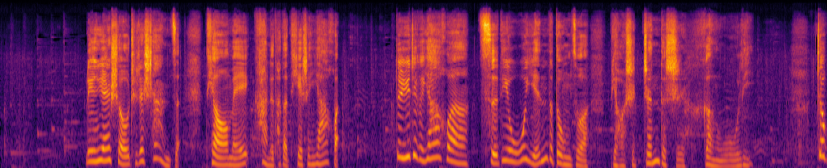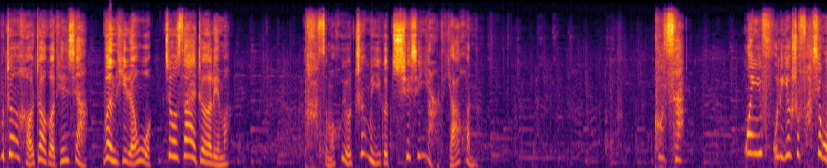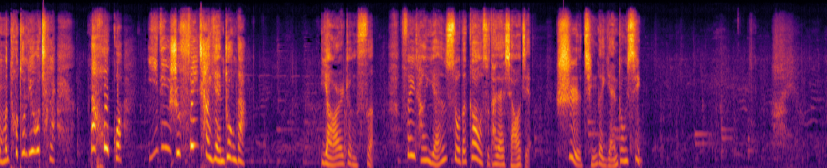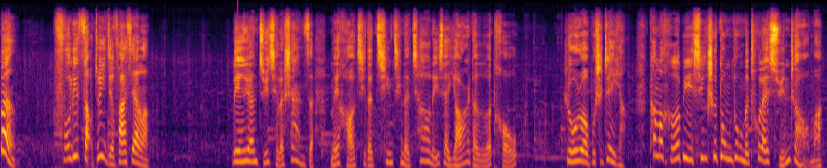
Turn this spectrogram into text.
凌渊手持着扇子，挑眉看着他的贴身丫鬟，对于这个丫鬟“此地无银”的动作，表示真的是很无力。这不正好昭告天下？问题人物就在这里吗？他怎么会有这么一个缺心眼儿的丫鬟呢？公子，万一府里要是发现我们偷偷溜出来，那后果一定是非常严重的。瑶儿正色，非常严肃的告诉他家小姐事情的严重性。哎呀，笨，府里早就已经发现了。凌渊举起了扇子，没好气的轻轻的敲了一下瑶儿的额头。如若不是这样，他们何必兴师动众的出来寻找吗？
